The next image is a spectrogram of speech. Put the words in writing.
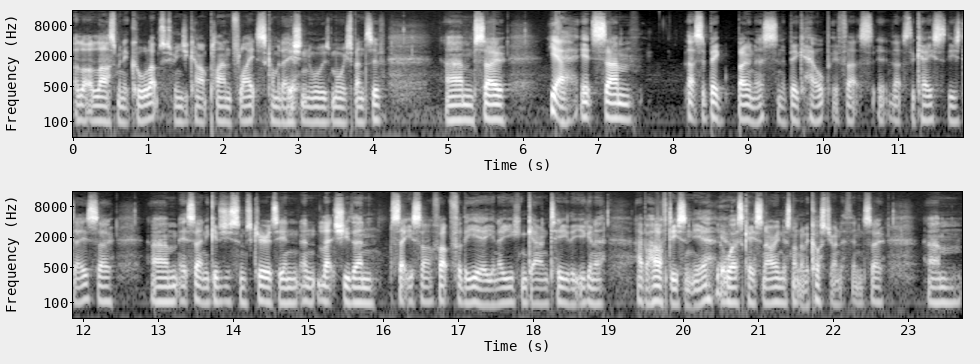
a lot of last minute call ups, which means you can't plan flights. Accommodation always more expensive. Um, so yeah, it's um, that's a big bonus and a big help if that's if that's the case these days. So um, it certainly gives you some security and, and lets you then set yourself up for the year. You know, you can guarantee that you're going to have a half decent year, Yeah. a worst case scenario, and it's not going to cost you anything. So um,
